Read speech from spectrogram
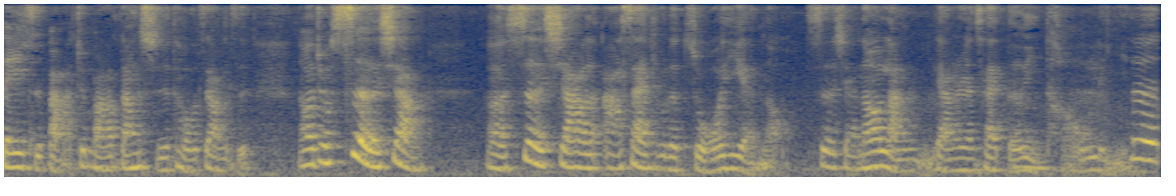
杯子吧，就把它当石头这样子，然后就射向，呃，射瞎了阿塞夫的左眼哦，射瞎，然后两两人才得以逃离。这、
